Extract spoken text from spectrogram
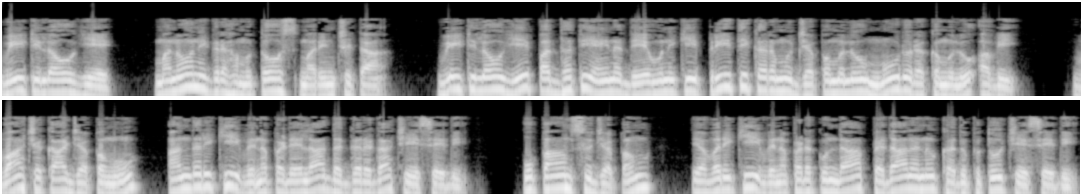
వీటిలో ఏ మనోనిగ్రహముతో స్మరించుట వీటిలో ఏ పద్ధతి అయిన దేవునికి ప్రీతికరము జపములు మూడు రకములు అవి. వాచకా జపము అందరికీ వినపడేలా దగ్గరగా చేసేది. ఉపాంసు జపం ఎవరికీ వినపడకుండా పెదాలను కదుపుతూ చేసేది.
